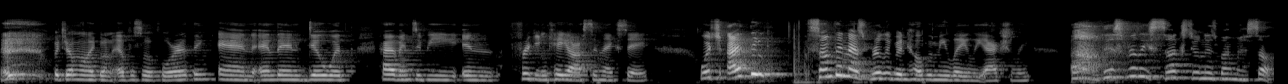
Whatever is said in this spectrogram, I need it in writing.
which I'm like on episode 4 I think, and and then deal with having to be in freaking chaos the next day. Which I think something that's really been helping me lately actually. Oh, this really sucks doing this by myself.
